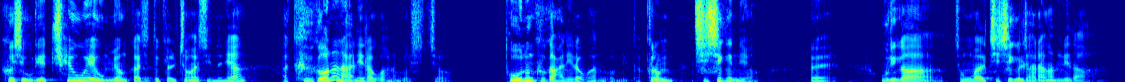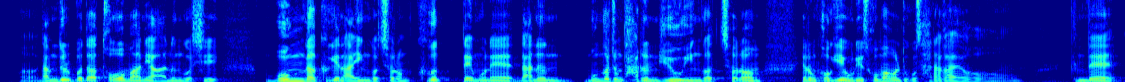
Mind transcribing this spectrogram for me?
그것이 우리의 최후의 운명까지도 결정할 수 있느냐? 아, 그거는 아니라고 하는 것이죠. 돈은 그거 아니라고 하는 겁니다. 그럼 지식은요? 예, 우리가 정말 지식을 자랑합니다. 어, 남들보다 더 많이 아는 것이 뭔가 그게 나인 것처럼 그것 때문에 나는 뭔가 좀 다른 류인 것처럼 여러분 거기에 우리 소망을 두고 살아가요. 근데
